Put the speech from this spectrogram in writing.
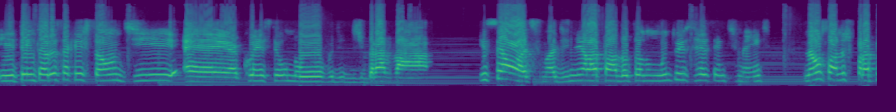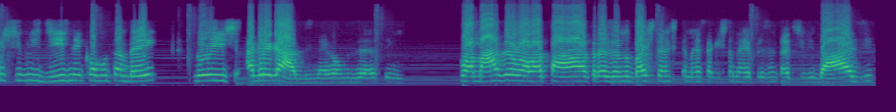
E tem toda essa questão de é, conhecer o novo, de desbravar. Isso é ótimo. A Disney ela tá adotando muito isso recentemente, não só nos próprios filmes Disney, como também nos agregados, né? Vamos dizer assim. A Marvel ela tá trazendo bastante também essa questão da representatividade.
